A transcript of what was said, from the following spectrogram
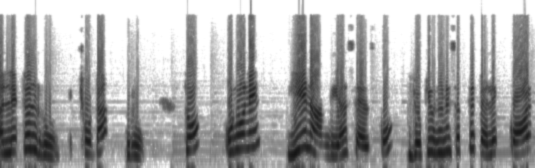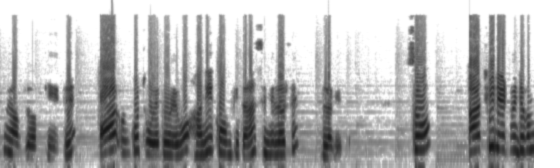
अ लिटिल रूम एक छोटा रूम तो उन्होंने ये नाम दिया सेल्स को जो कि उन्होंने सबसे पहले कॉर्क में ऑब्ज़र्व किए थे और उनको थोड़े थोड़े वो हनी कॉम की तरह सिमिलर से लगे थे। सो so, आज की डेट में जब हम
